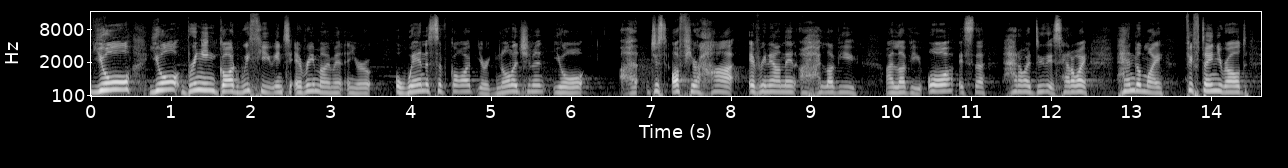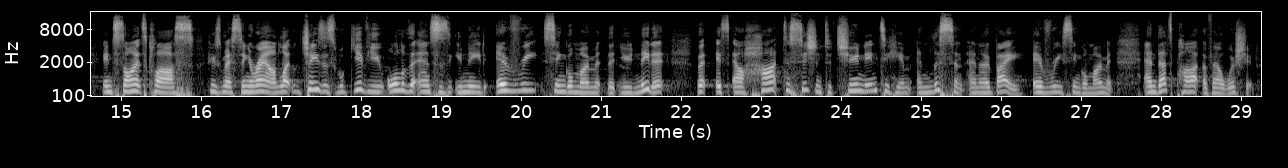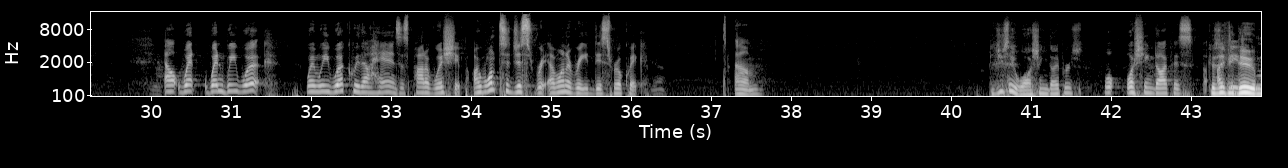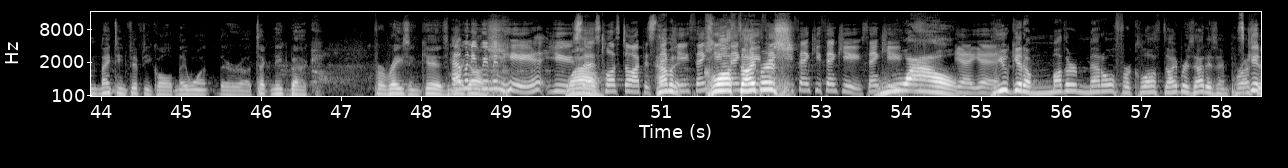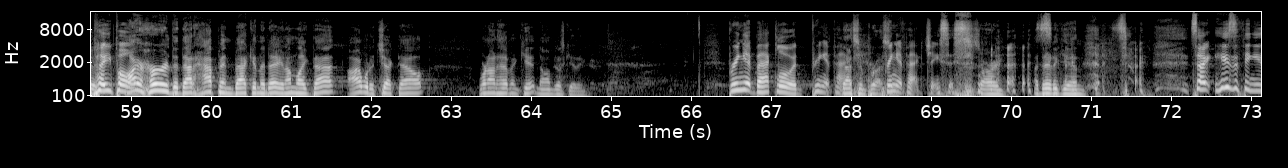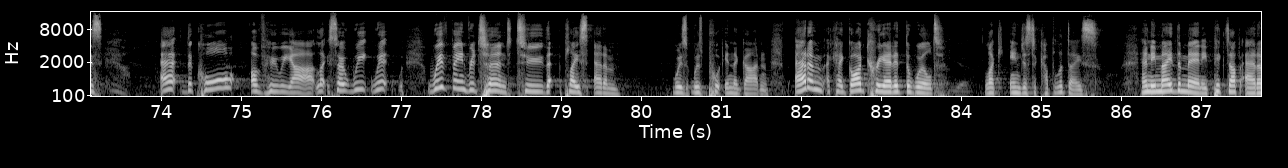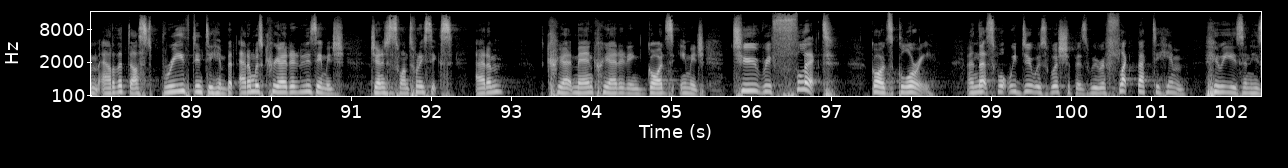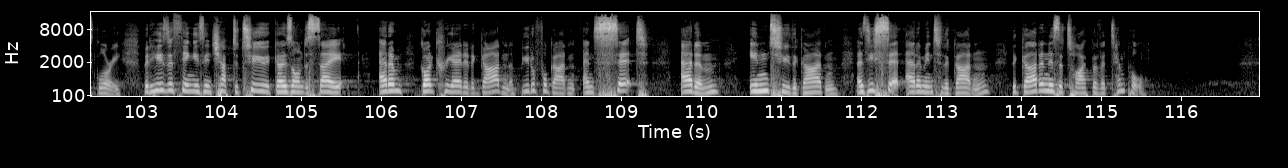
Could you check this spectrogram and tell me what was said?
you're, you're bringing God with you into every moment and your awareness of God, your acknowledgement, your uh, just off your heart every now and then, oh, I love you, I love you. Or it's the, how do I do this? How do I handle my 15 year old in science class who's messing around? Like Jesus will give you all of the answers that you need every single moment that you need it. But it's our heart decision to tune into Him and listen and obey every single moment. And that's part of our worship. Our, when, when we work, when we work with our hands as part of worship, I want to just re- I want to read this real quick. Um, Did you say washing diapers? wa- washing diapers. Because I if you do, 1950 called and they want their uh, technique back for raising kids. How My many gosh. women here use Wow. those cloth diapers? How Thank many- you. Thank cloth you. Thank diapers? You, thank you. Thank you. Thank you. Wow. Yeah, yeah. You get a mother medal for cloth diapers? That is impressive. Good people. I heard that that happened back in the day, and I'm like, that, I would have checked out. We're not having kids. No, I'm just kidding. Bring it back, Lord. Bring it back. That's impressive. Bring it back, Jesus. Sorry. I did it again. so, so here's the thing is at the core of who we are. Like so we, we we've been returned to the place adam was, was put in the garden. Adam okay god created the world like in just a couple of days. And he made the man. He picked up adam out of the dust breathed into him. But adam was created in his image. Genesis 1.26 adam create, man created in god's image to reflect god's glory. And that's what we do as worshippers we reflect back to him who he is in his glory. But here's the thing is in chapter 2 it goes on to say Adam God created a garden, a beautiful garden and set Adam into the garden. As he set Adam into the garden, the garden is a type of a temple.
